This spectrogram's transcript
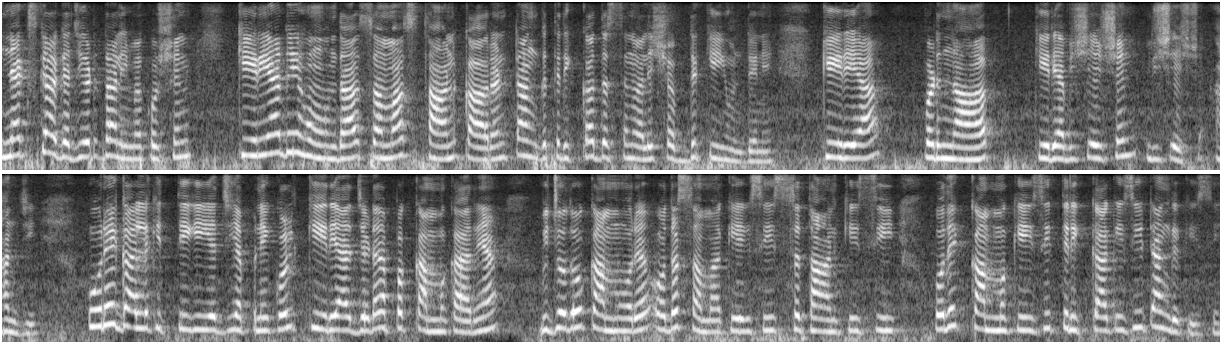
ਨੈਕਸਟ ਆ ਗਿਆ ਜੀ 48ਵਾਂ ਕੁਐਸਚਨ ਕਿਰਿਆ ਦੇ ਹੋਣ ਦਾ ਸਮਾਂ, ਸਥਾਨ, ਕਾਰਨ, ਢੰਗ, ਤਰੀਕਾ ਦੱਸਣ ਵਾਲੇ ਸ਼ਬਦ ਕੀ ਹੁੰਦੇ ਨੇ? ਕਿਰਿਆ ਪੜਨਾਵ ਕਿਰਿਆ ਵਿਸ਼ੇਸ਼ਣ ਵਿਸ਼ੇਸ਼ਣ। ਹਾਂਜੀ, ਉਰੇ ਗੱਲ ਕੀਤੀ ਗਈ ਹੈ ਜੀ ਆਪਣੇ ਕੋਲ। ਕਿਰਿਆ ਜਿਹੜਾ ਆਪਾਂ ਕੰਮ ਕਰ ਰਹੇ ਹਾਂ, ਵੀ ਜਦੋਂ ਕੰਮ ਹੋ ਰਿਹਾ, ਉਹਦਾ ਸਮਾਂ ਕੀ ਸੀ, ਸਥਾਨ ਕੀ ਸੀ, ਉਹਦੇ ਕੰਮ ਕੀ ਸੀ, ਤਰੀਕਾ ਕੀ ਸੀ, ਢੰਗ ਕੀ ਸੀ।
